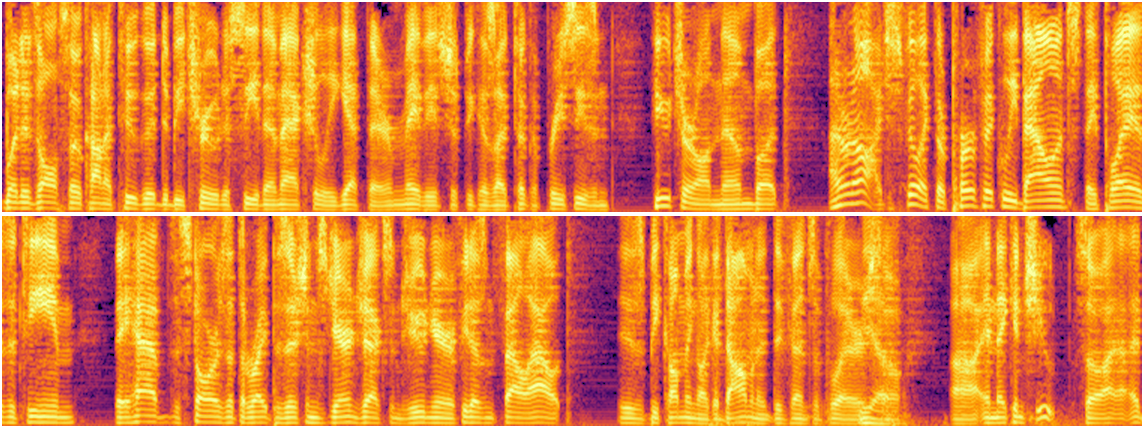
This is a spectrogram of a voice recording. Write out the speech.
But it's also kind of too good to be true to see them actually get there. Maybe it's just because I took a preseason future on them, but I don't know. I just feel like they're perfectly balanced. They play as a team. They have the stars at the right positions. Jaren Jackson Jr. If he doesn't foul out, is becoming like a dominant defensive player. Yeah. So uh, and they can shoot. So I, I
